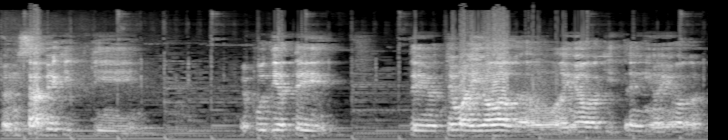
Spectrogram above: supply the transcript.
Eu não sabia que, que eu podia ter, ter, ter uma yoga, uma yoga que tem, uma yoga.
